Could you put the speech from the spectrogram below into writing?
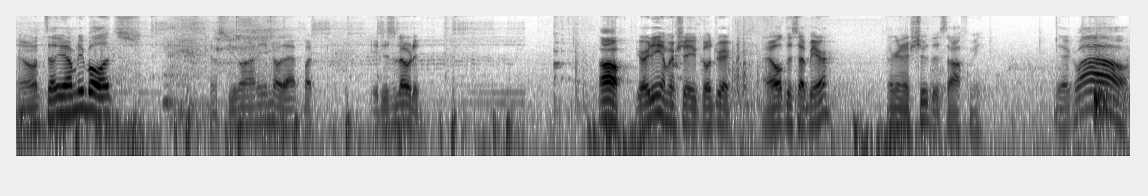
I don't tell you how many bullets. Because you don't need to know that, but it is loaded. Oh, you ready? I'm going to show you a cool trick. I hold this up here. They're going to shoot this off me. You're like, wow.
